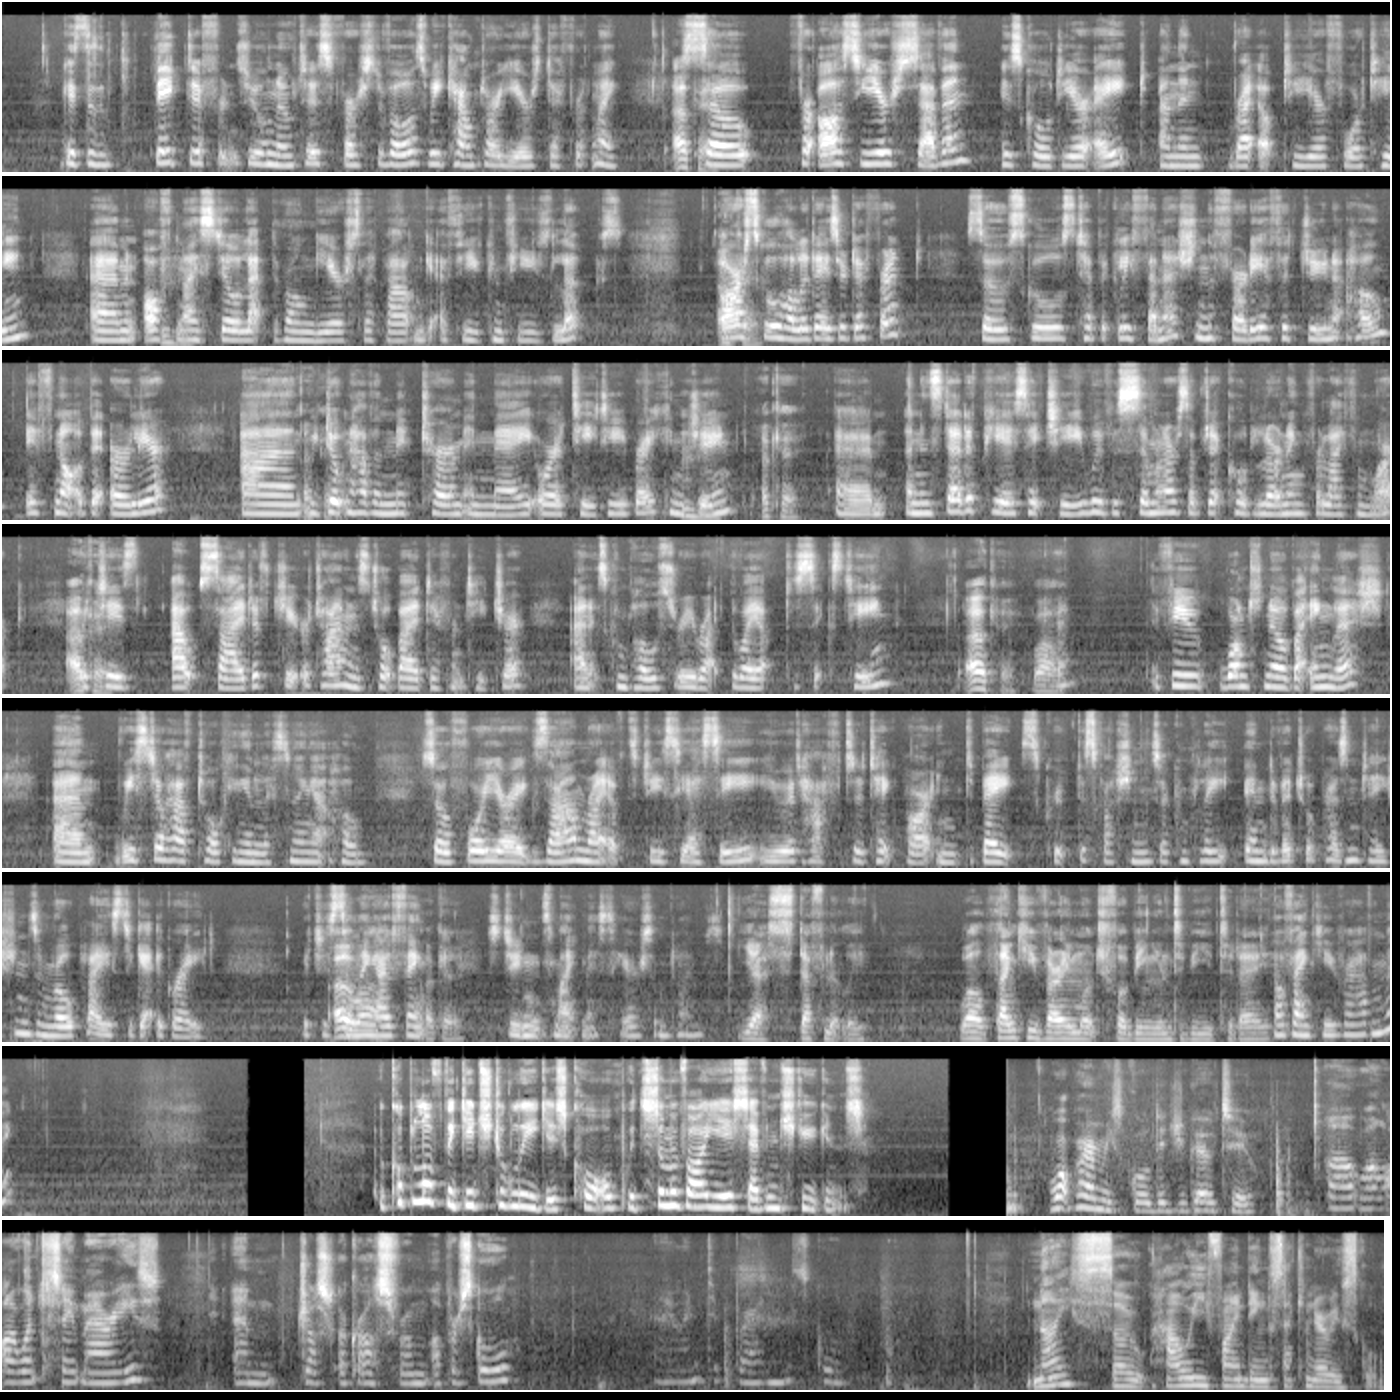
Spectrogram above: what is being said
Okay, so the big difference you'll notice first of all is we count our years differently. Okay. So for us, year seven is called year eight, and then right up to year 14. Um, and often Mm-hmm. I still let the wrong year slip out and get a few confused looks. Our school holidays are different. So schools typically finish on the 30th of June at home, if not a bit earlier. And we don't have a midterm in May or a TT break in Mhm. June. Okay. Um, and instead of PSHE, we have a similar subject called Learning for Life and Work, which is outside of tutor time and is taught by a different teacher, and it's compulsory right the way up to 16. Okay. Wow. Okay. If you want to know about English, um, we still have talking and listening at home. So for your exam right up to GCSE, you would have to take part in debates, group discussions, or complete individual presentations and role plays to get a grade, which is Oh, something wow. I think Okay. students might miss here sometimes. Yes, definitely. Well, thank you very much for being interviewed today. Oh, thank you for having me. A couple of the digital leaders caught up with some of our Year 7 students. What primary school did you go to? Uh, well, I went to St Mary's, um, just across from upper school. I went to Braddan School. Nice. So, how are you finding secondary school?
